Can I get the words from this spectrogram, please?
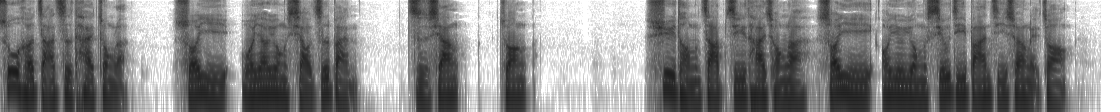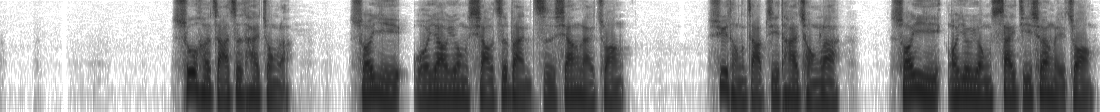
书和杂志太重了，所以我要用小纸板纸箱装。书同杂志太重了，所以我要用小纸板纸箱嚟装。书和杂志太重了，所以我要用小纸板纸箱来装。书同杂志太重了，所以我要用细纸箱嚟装。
